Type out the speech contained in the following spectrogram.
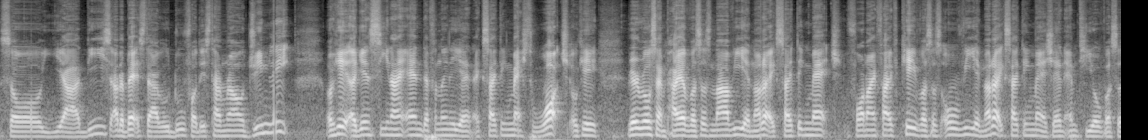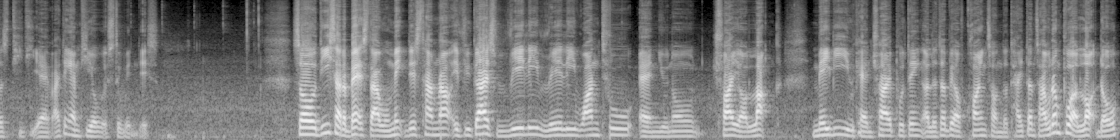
So yeah, these are the bets that I will do for this time round. Dream League, okay, against C9N, definitely an exciting match to watch. Okay, Red Rose Empire versus Navi, another exciting match. 495k versus OV, another exciting match. And MTO versus TTF. I think MTO will still win this. So these are the bets that I will make this time round. If you guys really, really want to and you know, try your luck, maybe you can try putting a little bit of coins on the Titans. I wouldn't put a lot though.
